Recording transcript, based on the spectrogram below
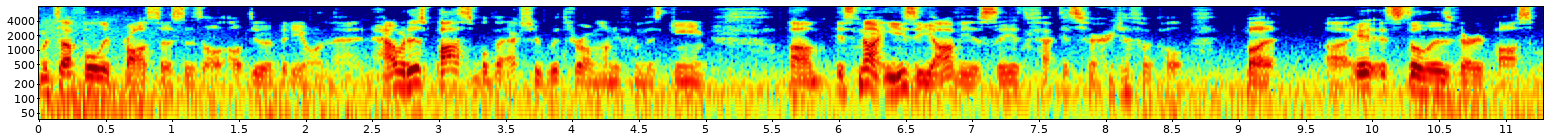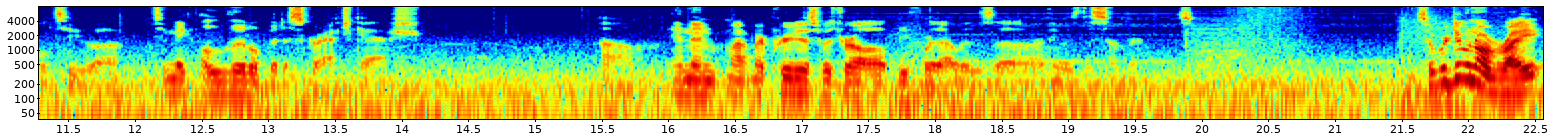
once that fully processes, I'll, I'll, do a video on that and how it is possible to actually withdraw money from this game. Um, it's not easy, obviously. In fact, it's very difficult, but uh, it, it, still is very possible to uh, to make a little bit of scratch cash. Um, and then my, my, previous withdrawal before that was uh, I think it was December. So, so we're doing all right.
